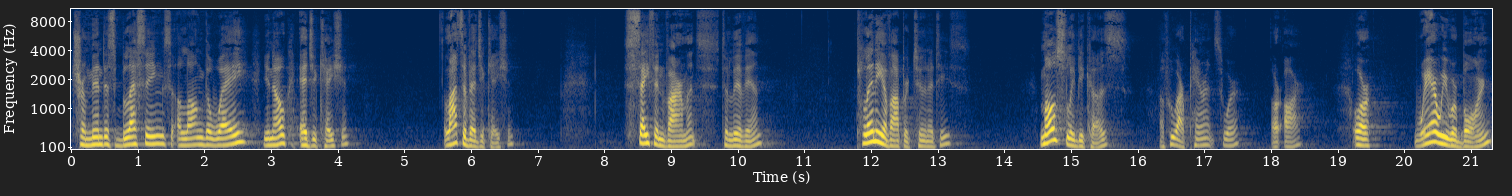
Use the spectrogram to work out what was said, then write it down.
tremendous blessings along the way, you know, education, lots of education safe environments to live in, plenty of opportunities, mostly because of who our parents were or are, or where we were born,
